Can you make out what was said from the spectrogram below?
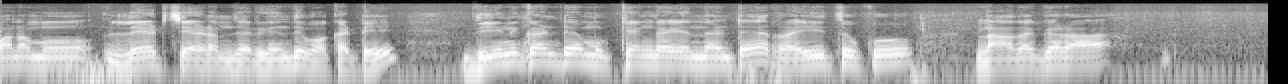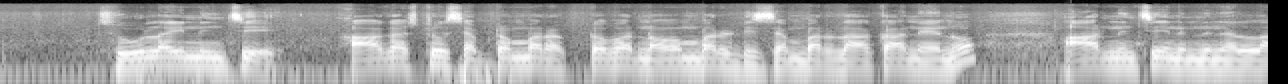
మనము లేట్ చేయడం జరిగింది ఒకటి. దీనికంటే ముఖ్యంగా ఏంటంటే రైతుకు నా దగ్గర జూలై నుంచి August September October November December దాకా నేను ఆరు నుంచి ఎనిమిది నెలల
